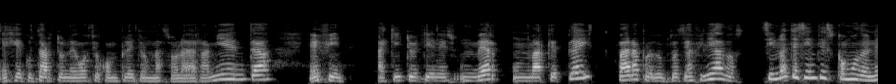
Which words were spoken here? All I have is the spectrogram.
ejecutar tu negocio completo en una sola herramienta. En fin, aquí tú tienes un, mer un marketplace para productos de afiliados. Si no te sientes cómodo en,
